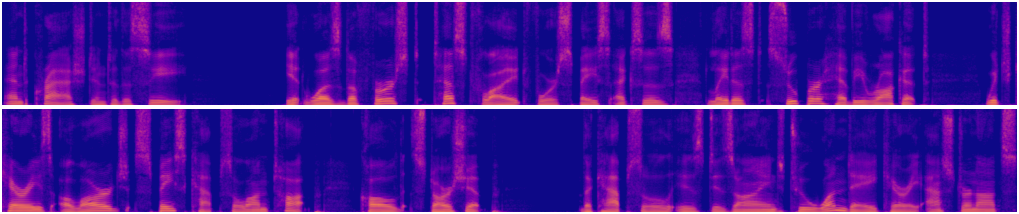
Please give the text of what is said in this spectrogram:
and crashed into the sea. It was the first test flight for SpaceX's latest Super Heavy rocket, which carries a large space capsule on top called Starship. The capsule is designed to one day carry astronauts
